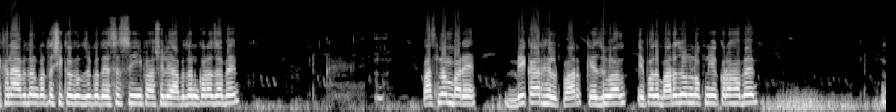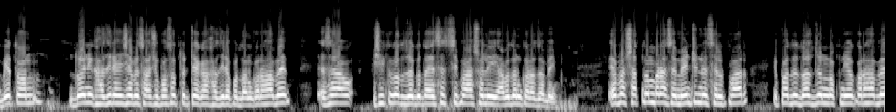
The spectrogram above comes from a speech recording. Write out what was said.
এখানে আবেদন করতে শিক্ষাগত যোগ্যতা এসএসসি পাস হলে আবেদন করা যাবে। পাঁচ নম্বরে বেকার হেল্পার ক্যাজুয়াল এই পদে বারো জন লোক নিয়োগ করা হবে। বেতন দৈনিক হাজিরা হিসাবে ছয়শো পঁচাত্তর টাকা হাজিরা প্রদান করা হবে। এছাড়াও শিক্ষাগত যোগ্যতা এসএসসি পাস হলেই আবেদন করা যাবে। এরপর সাত নম্বর আছে মেনটেন্যান্স হেল্পার এ পদে দশজন লোক নিয়োগ করা হবে।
